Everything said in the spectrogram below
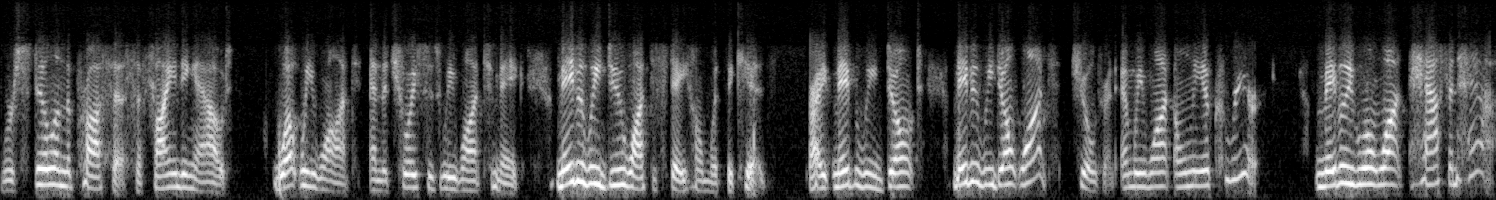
We're still in the process of finding out what we want and the choices we want to make. Maybe we do want to stay home with the kids, right? Maybe we don't maybe we don't want children and we want only a career. Maybe we won't want half and half.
